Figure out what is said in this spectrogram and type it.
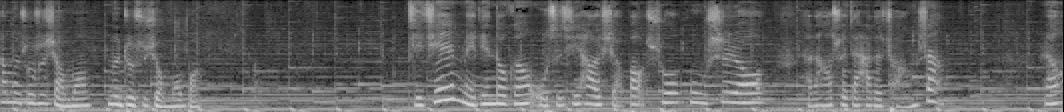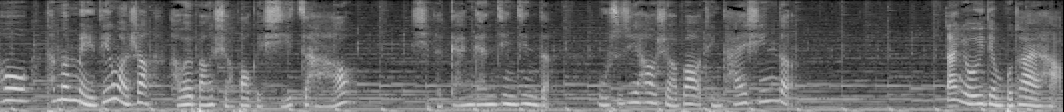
他们说是小猫，那就是小猫吧。姐姐每天都跟五十七号小豹说故事哦，她让他睡在她的床上。然后他们每天晚上还会帮小豹给洗澡，洗得干干净净的。五十七号小豹挺开心的，但有一点不太好，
